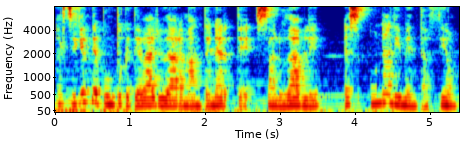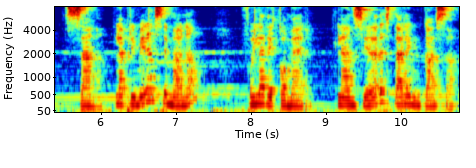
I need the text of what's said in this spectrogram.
El siguiente punto que te va a ayudar a mantenerte saludable es una alimentación sana. La primera semana fue la de comer, la ansiedad de estar en casa,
